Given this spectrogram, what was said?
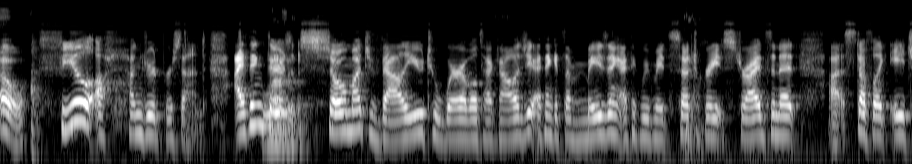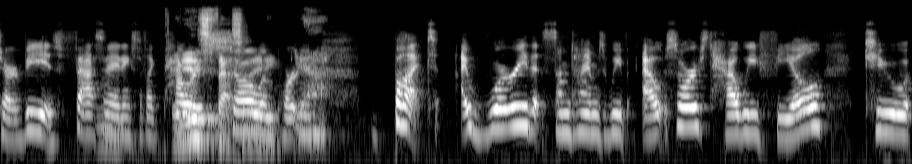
Oh, feel a hundred percent. I think Love there's it. so much value to wearable technology. I think it's amazing. I think we've made such yeah. great strides in it. Uh, stuff like HRV is fascinating. Mm. Stuff like power is, is so important. Yeah. But I worry that sometimes we've outsourced how we feel to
